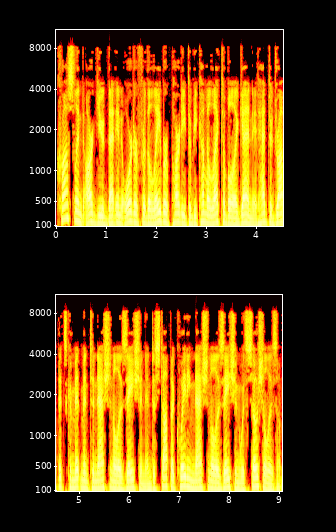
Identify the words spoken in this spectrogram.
Crosland argued that in order for the Labour Party to become electable again it had to drop its commitment to nationalisation and to stop equating nationalisation with socialism.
